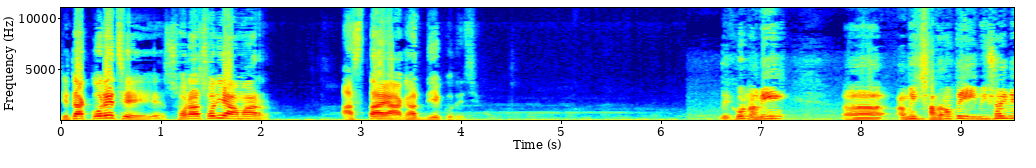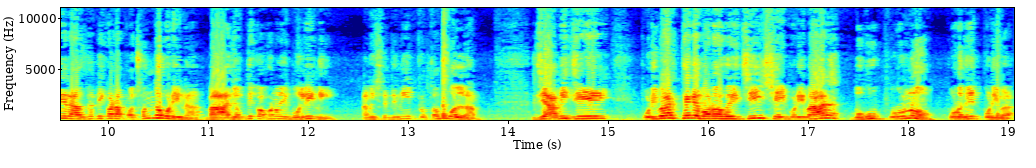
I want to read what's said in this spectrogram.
যেটা করেছে সরাসরি আমার আস্থায় আঘাত দিয়ে করেছে। দেখুন, আমি আমি সাধারণত এই বিষয় নিয়ে রাজনীতি করা পছন্দ করি না, বা আজ অব্দি কখনো আমি বলিনি, আমি সেদিনই প্রথম বললাম যে আমি যে পরিবার থেকে বড় হয়েছি, সেই পরিবার বহু পুরনো পুরোহিত পরিবার।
